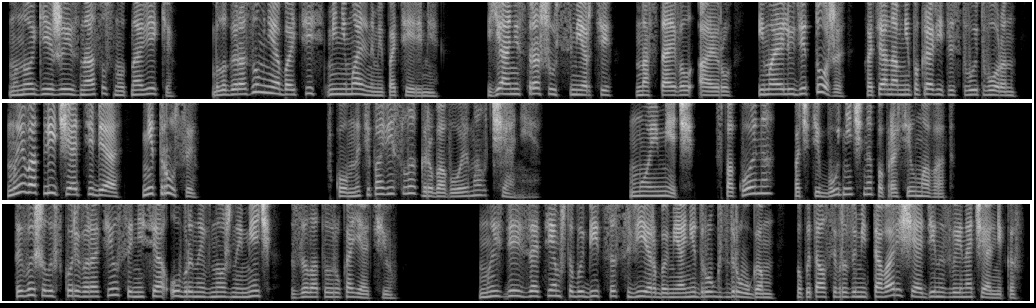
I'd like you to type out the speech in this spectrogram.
Многие же из нас уснут навеки. Благоразумнее обойтись минимальными потерями. «Я не страшусь смерти», — настаивал Айру. «И мои люди тоже, хотя нам не покровительствует ворон. Мы, в отличие от тебя, не трусы. В комнате повисло гробовое молчание. «Мой меч», — спокойно, почти буднично попросил Мават. Ты вышел и вскоре воротился, неся убранный в ножный меч с золотой рукоятью. «Мы здесь за тем, чтобы биться с вербами, а не друг с другом», попытался вразумить товарища один из военачальников.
